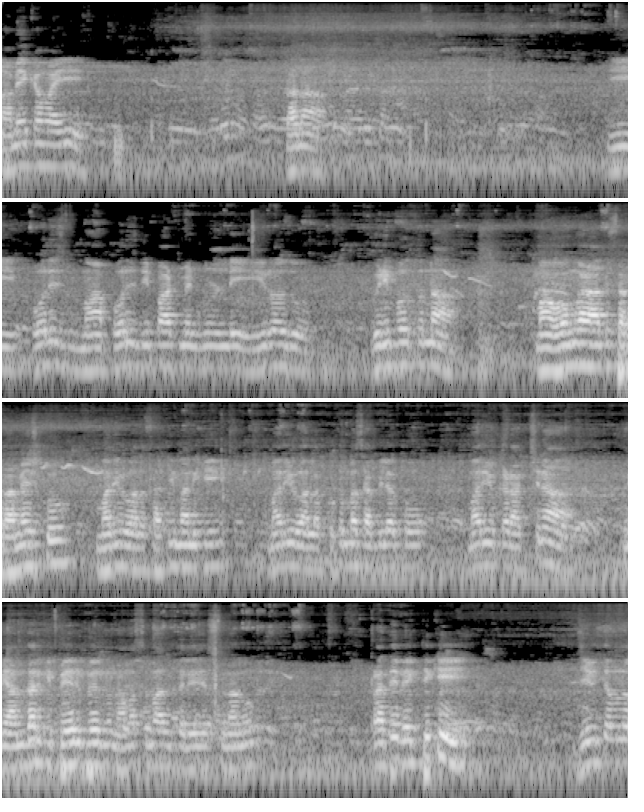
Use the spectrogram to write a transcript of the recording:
మమేకమై తన ఈ పోలీస్ మా పోలీస్ డిపార్ట్మెంట్ నుండి ఈరోజు విడిపోతున్న మా హోంగార్డ్ ఆఫీసర్ రమేష్కు మరియు వాళ్ళ సతీమణికి మరియు వాళ్ళ కుటుంబ సభ్యులకు మరియు ఇక్కడ వచ్చిన మీ అందరికీ పేరు పేరు నమస్కారాలు తెలియజేస్తున్నాను. ప్రతి వ్యక్తికి జీవితంలో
